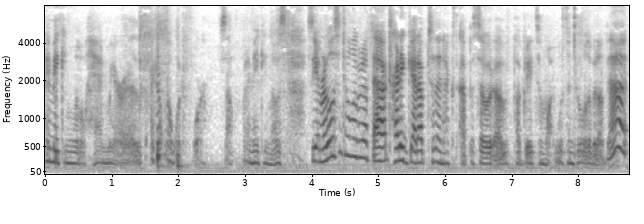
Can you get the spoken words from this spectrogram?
I'm making little hand mirrors. I don't know what for, so but I'm making those. So yeah, I'm gonna listen to a little bit of that. Try to get up to the next episode of pub dates and what, listen to a little bit of that,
